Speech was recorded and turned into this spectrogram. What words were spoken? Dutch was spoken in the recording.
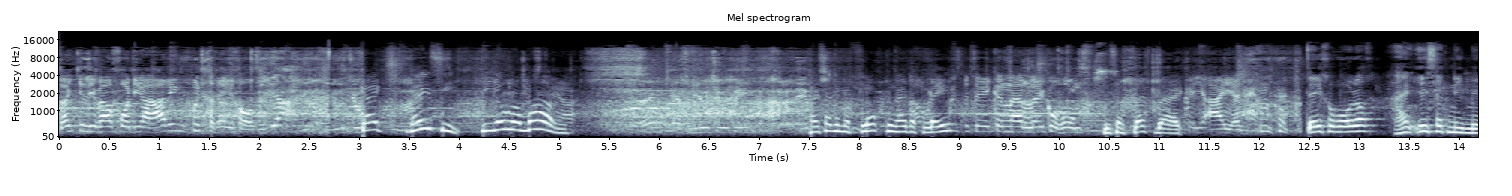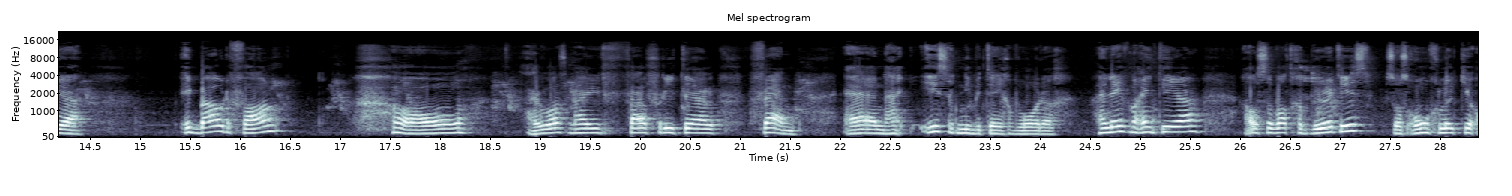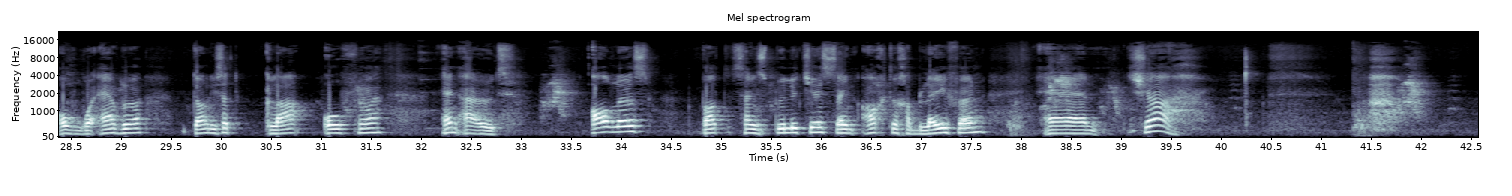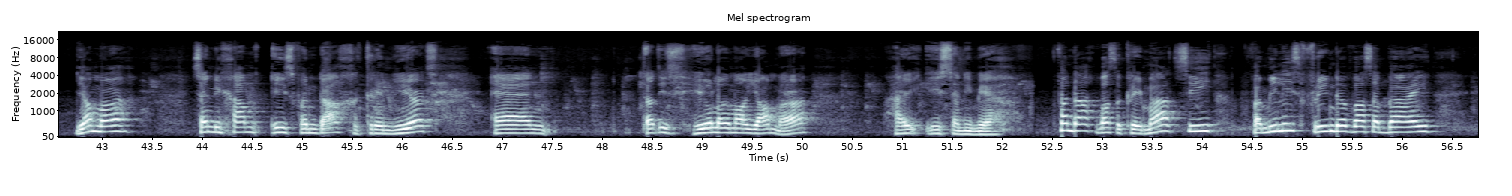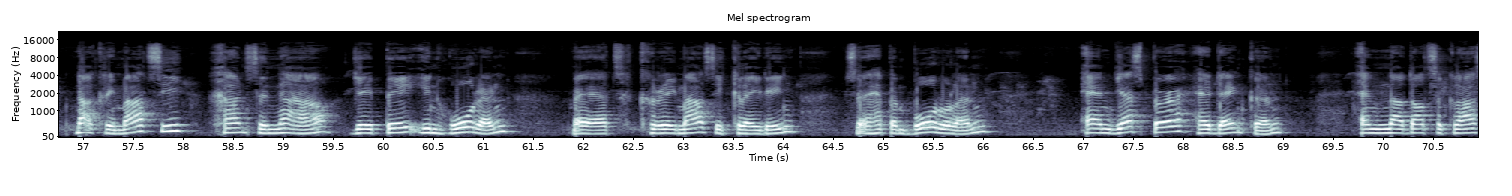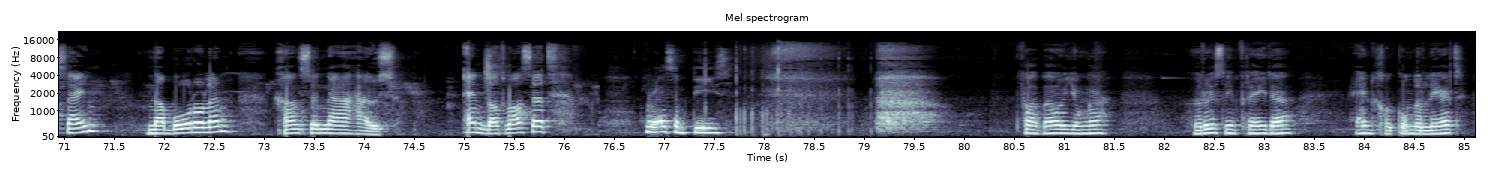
Dank jullie wel voor die haring. Goed geregeld. Ja, Kijk, Daisy, die jonge man. Ja. Even YouTube. Hij zat in mijn vlog toen hij nog leeft. Dat betekent een uh, leuke hond. Dit is een flashback. Kun je aaien. Tegenwoordig, hij is het niet meer. Ik bouw ervan. Oh, hij was mijn favoriete fan. En hij is het niet meer tegenwoordig. Hij leeft maar één keer. Als er wat gebeurd is, zoals ongelukje of whatever, dan is het klaar over en uit. Alles wat zijn spulletjes zijn achtergebleven. En tja, jammer. Zijn lichaam is vandaag gecremeerd. En dat is helemaal jammer. Hij is er niet meer. Vandaag was de crematie. Families, vrienden was erbij. Na crematie gaan ze naar JP in Horen met crematiekleding. Ze hebben borrelen en Jasper herdenken. En nadat ze klaar zijn, na borrelen, gaan ze naar huis. En dat was het. Rest in peace. Vaarwel jongen, rust in vrede en gecondoleerd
